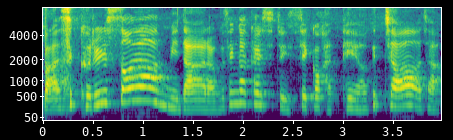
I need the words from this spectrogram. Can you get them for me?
마스크를 써야 합니다. 라고 생각할 수도 있을 것 같아요. 그쵸? 자,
